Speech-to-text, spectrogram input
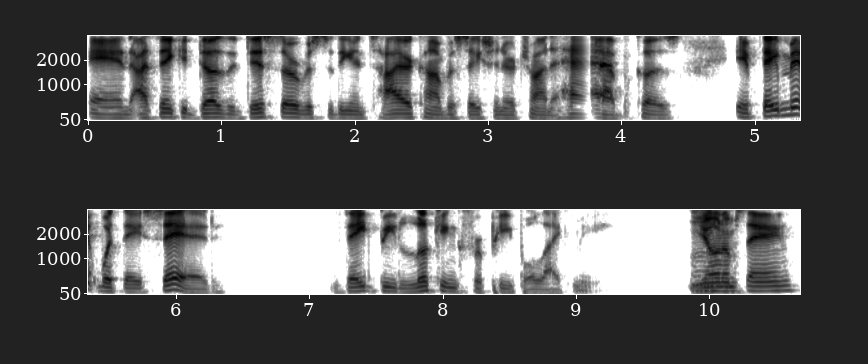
and I think it does a disservice to the entire conversation they're trying to have because if they meant what they said, they'd be looking for people like me. You mm. know what I'm mm. saying?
